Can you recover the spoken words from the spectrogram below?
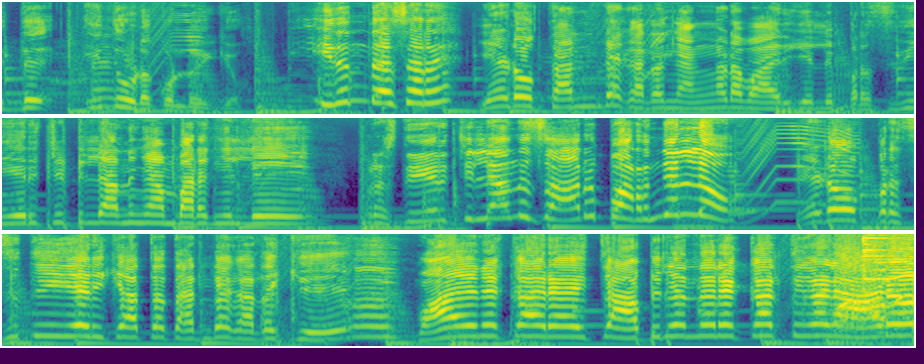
ഇത് ഇതൂടെ കൊണ്ടുപോയിക്കോ. ഇതെന്താ സാറേ? എടോ തന്റെ കഥ ഞങ്ങളുടെ വാരികയിൽ പ്രസിദ്ധീകരിച്ചിട്ടില്ല എന്ന് ഞാൻ പറഞ്ഞില്ലേ? പ്രസിദ്ധീകരിച്ചില്ല എന്ന് സാറ് പറഞ്ഞല്ലോ. എടോ പ്രസിദ്ധീകരിക്കാത്ത തന്റെ കഥയ്ക്ക്. വായനക്കാരയച്ച അഭിനന്ദന കത്തുകളാണോ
